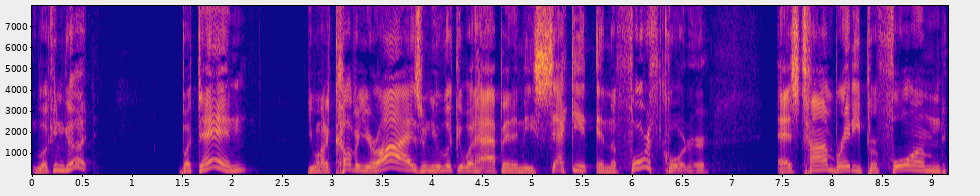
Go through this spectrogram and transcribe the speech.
looking good. But then you want to cover your eyes when you look at what happened in the second and the fourth quarter as Tom Brady performed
